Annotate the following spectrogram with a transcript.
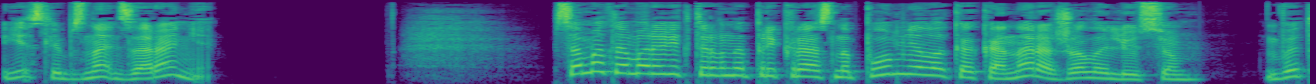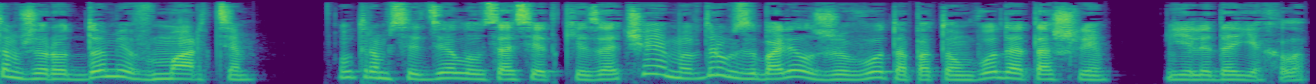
Если б знать заранее. Сама Тамара Викторовна прекрасно помнила, как она рожала Люсю. В этом же роддоме в марте. Утром сидела у соседки за чаем, и вдруг заболел живот, а потом воды отошли. Еле доехала.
